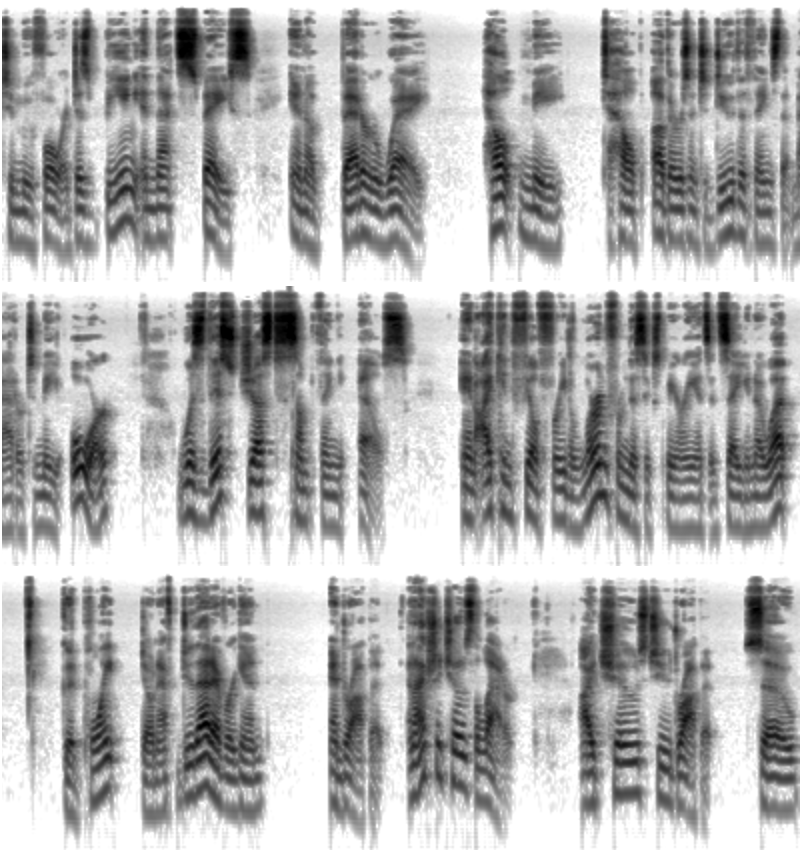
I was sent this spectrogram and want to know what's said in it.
to move forward? Does being in that space in a better way help me to help others and to do the things that matter to me? Or was this just something else? And I can feel free to learn from this experience and say, you know what? Good point. Don't have to do that ever again and drop it. And I actually chose the latter. I chose to drop it. So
